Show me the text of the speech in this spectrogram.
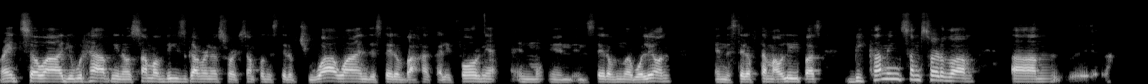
right? So uh, you would have you know some of these governors for example in the state of chihuahua in the state of baja california in, in, in the state of nuevo leon in the state of tamaulipas becoming some sort of a, um, um,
